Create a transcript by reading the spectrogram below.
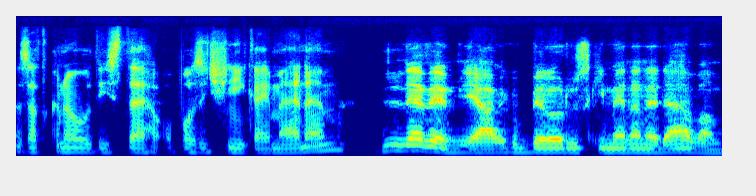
zatknout jistého opozičníka jménem Nevím, já jako běloruský jména nedávám.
